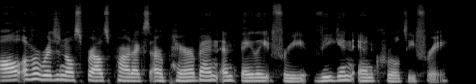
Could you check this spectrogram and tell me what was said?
All of Original Sprouts products are paraben and phthalate free, vegan, and cruelty free.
